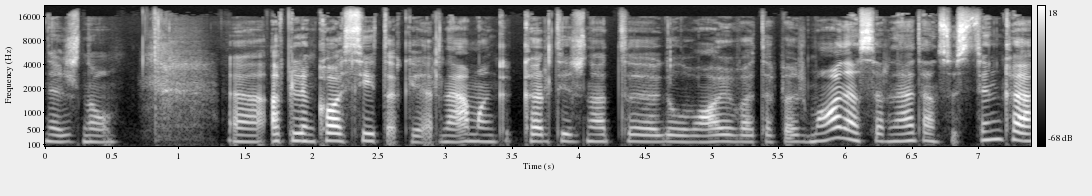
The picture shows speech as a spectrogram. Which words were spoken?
nežinau, E, aplinkos įtakai, ar ne, man kartais, žinot, galvoju vat, apie žmonės, ar ne, ten sustinka,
